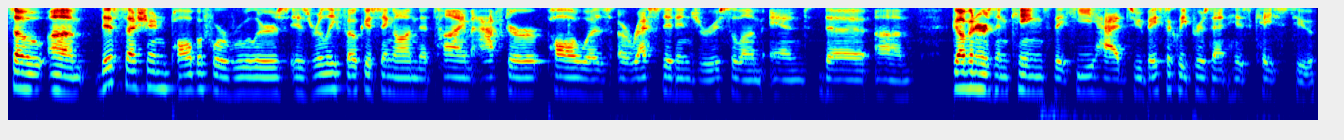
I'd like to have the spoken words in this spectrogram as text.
So, um, this session, Paul Before Rulers, is really focusing on the time after Paul was arrested in Jerusalem and the um, governors and kings that he had to basically present his case to.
